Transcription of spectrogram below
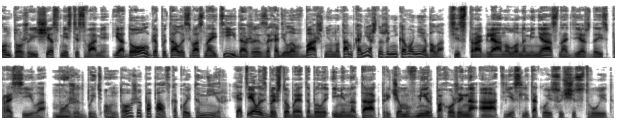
Он тоже исчез вместе с вами. Я долго пыталась вас найти и даже заходила в башню, но там, конечно же, никого не было». Сестра глянула на меня с надеждой и спросила, «Может быть, он тоже попал в какой-то мир?» Хотелось бы, чтобы это было именно так, причем в мир, похожий на ад, если такой существует.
